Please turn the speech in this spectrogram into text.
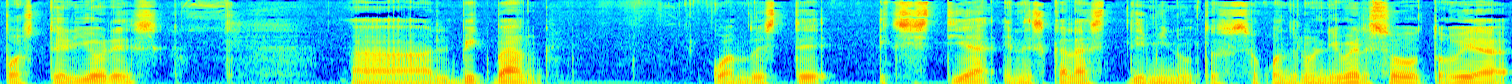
posteriores al Big Bang, cuando este existía en escalas diminutas, o sea, cuando el universo todavía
